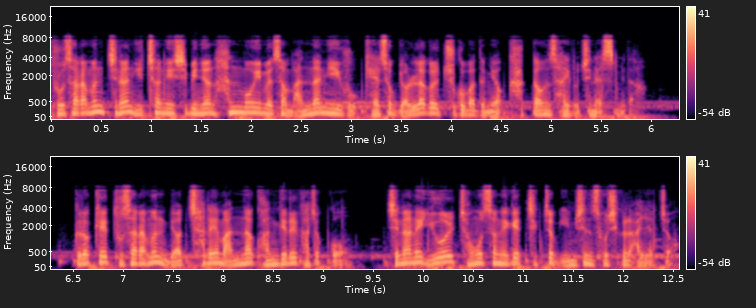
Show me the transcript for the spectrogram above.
두 사람은 지난 2022년 한 모임에서 만난 이후 계속 연락을 주고받으며 가까운 사이로 지냈습니다. 그렇게 두 사람은 몇 차례 만나 관계를 가졌고 지난해 6월 정우성에게 직접 임신 소식을 알렸죠.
